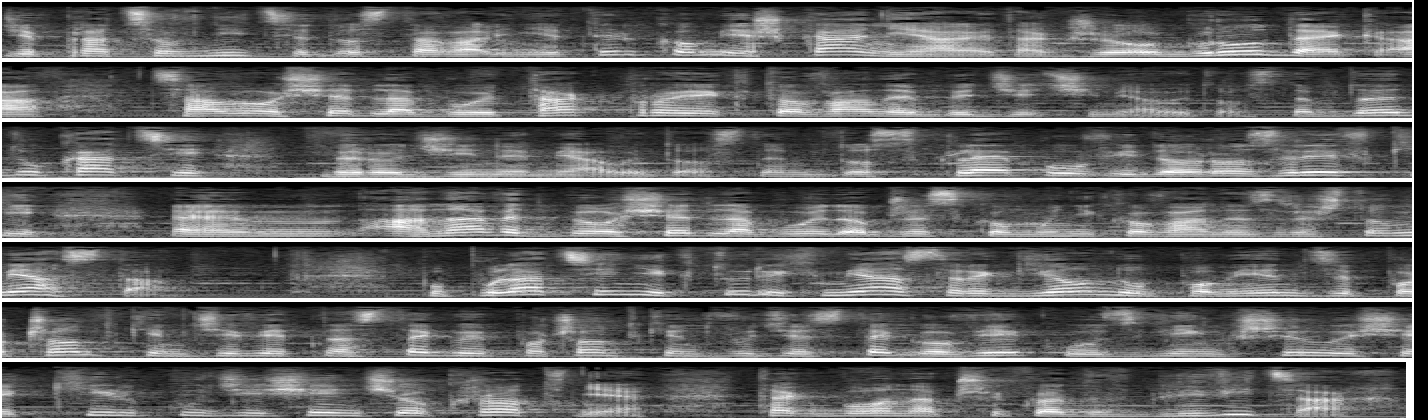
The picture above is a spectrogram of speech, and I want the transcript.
gdzie pracownicy dostawali nie tylko mieszkanie, ale także ogródek, a całe osiedla były tak projektowane, by dzieci miały dostęp do edukacji, by rodziny miały dostęp do sklepów i do rozrywki, a nawet by osiedla były dobrze skomunikowane z resztą miasta. Populacje niektórych miast regionu pomiędzy początkiem XIX i początkiem XX wieku zwiększyły się kilkudziesięciokrotnie. Tak było na przykład w Gliwicach.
